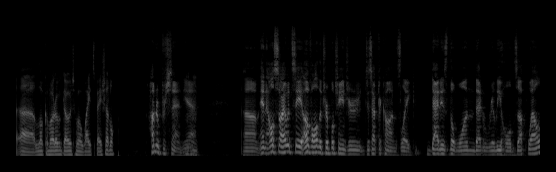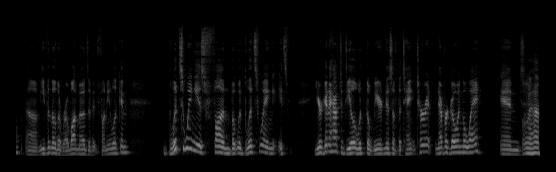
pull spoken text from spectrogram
uh, locomotive go to a white space shuttle. Hundred percent, yeah. Um, and also, I would say of all the triple changer Decepticons, like that is the one that really holds up well. Um, even though the robot mode's a bit funny looking, Blitzwing is fun, but with Blitzwing, it's you're gonna have to deal with the weirdness of the tank turret never going away. And Uh-huh.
